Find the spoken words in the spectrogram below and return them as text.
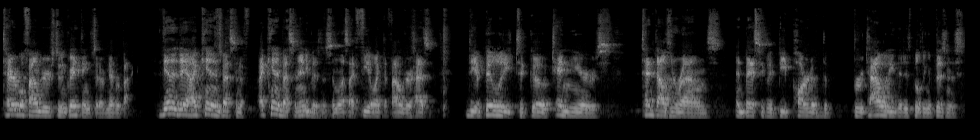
terrible founders doing great things that I would never back. At the end of the day, I can't invest in a I can't invest in any business unless I feel like the founder has the ability to go ten years, ten thousand rounds, and basically be part of the brutality that is building a business.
